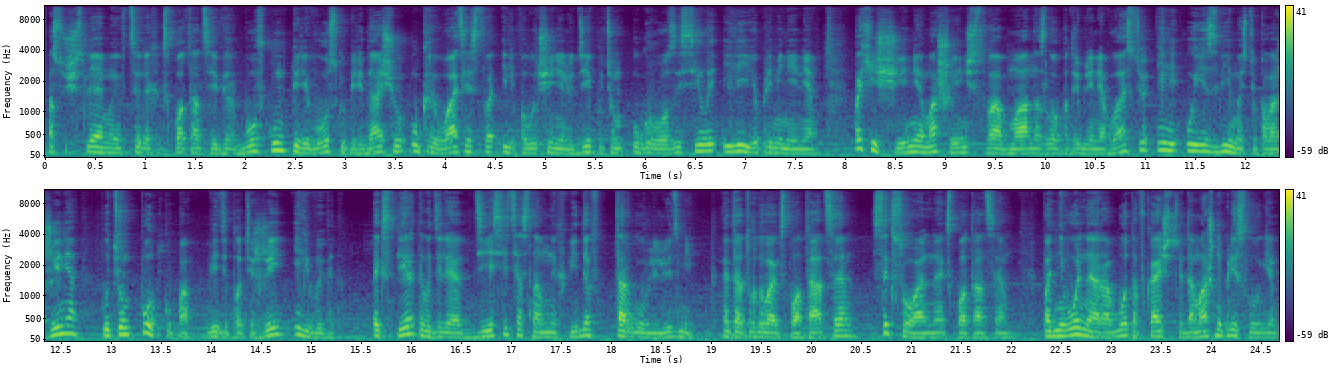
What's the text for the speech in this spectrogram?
осуществляемые в целях эксплуатации вербовку, перевозку, передачу, укрывательство или получение людей путем угрозы силы или ее применения, похищение, мошенничество, обмана, злоупотребление властью или уязвимостью положения путем подкупа в виде платежей или выгод. Эксперты выделяют 10 основных видов торговли людьми. Это трудовая эксплуатация, сексуальная эксплуатация, подневольная работа в качестве домашней прислуги,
